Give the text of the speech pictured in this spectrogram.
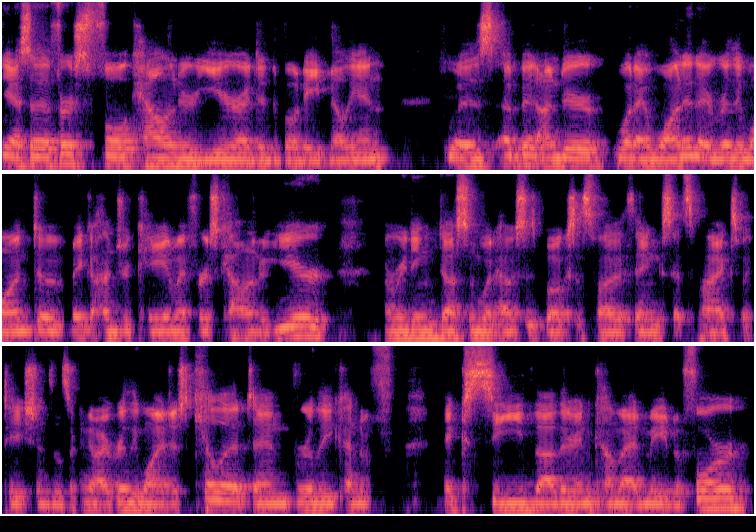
Yeah, so the first full calendar year, I did about 8 million. It was a bit under what I wanted. I really wanted to make 100K in my first calendar year reading Dustin Woodhouse's books and some other things, set some high expectations. And so, you know, I really want to just kill it and really kind of exceed the other income I had made before.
